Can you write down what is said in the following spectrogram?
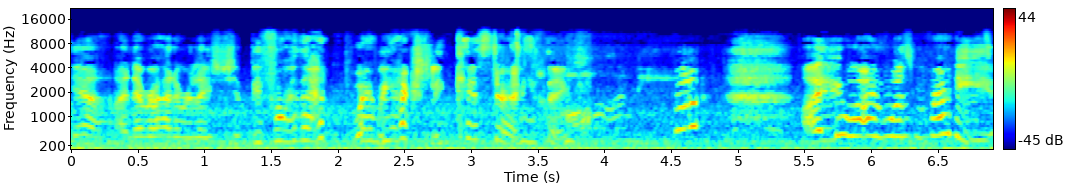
yeah, I never had a relationship before that where we actually kissed or anything. I I wasn't ready.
